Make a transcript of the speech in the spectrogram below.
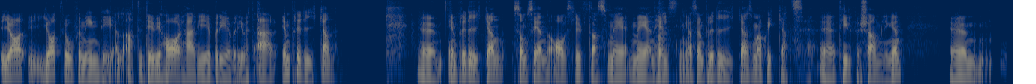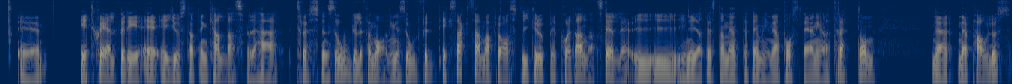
Jag, jag, tror för min del att det vi har här i Hebreerbrevet är en predikan. Eh, en predikan som sen avslutas med, med en hälsning, alltså en predikan som har skickats eh, till församlingen. Eh, eh, ett skäl för det är, är, just att den kallas för det här tröstens ord eller förmaningens ord. För exakt samma fras dyker upp på ett annat ställe i, i, i Nya Testamentet, nämligen i Apostlagärningarna 13. När, när Paulus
